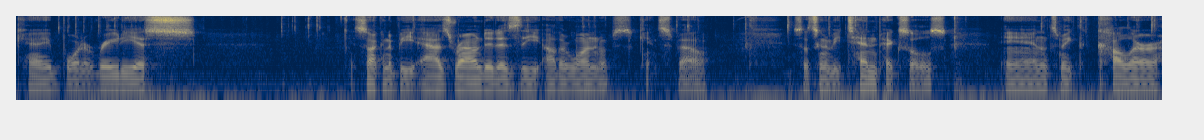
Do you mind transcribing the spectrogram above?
Okay, border radius. It's not going to be as rounded as the other one. Oops, can't spell. So it's going to be 10 pixels. And let's make the color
